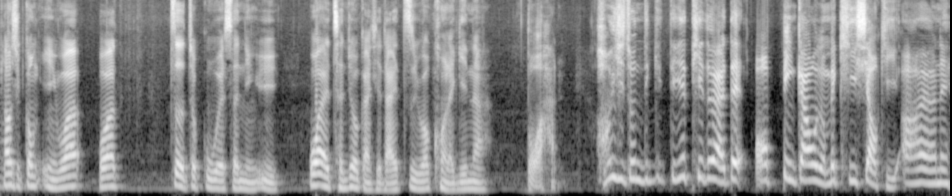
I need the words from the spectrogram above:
老实讲，因为我我这足久的森林域，我的成就感是来自于我看了囡仔大汉。好时阵，伫伫铁堆内底，哦，变高我有没起笑起？哎呀呢，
